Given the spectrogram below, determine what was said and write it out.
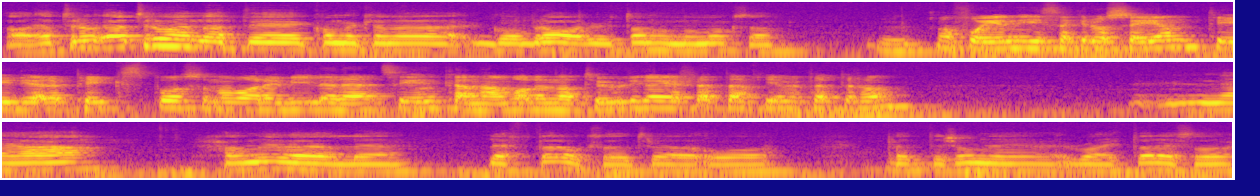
ja, jag, tror, jag tror ändå att det kommer kunna gå bra utan honom också. Man får in Isak Rosén, tidigare Pixbo som har varit i Villeräds in. Kan han vara den naturliga ersättaren för Jimmy Pettersson? Ja, han är väl eh, leftare också tror jag och Pettersson är rightare så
